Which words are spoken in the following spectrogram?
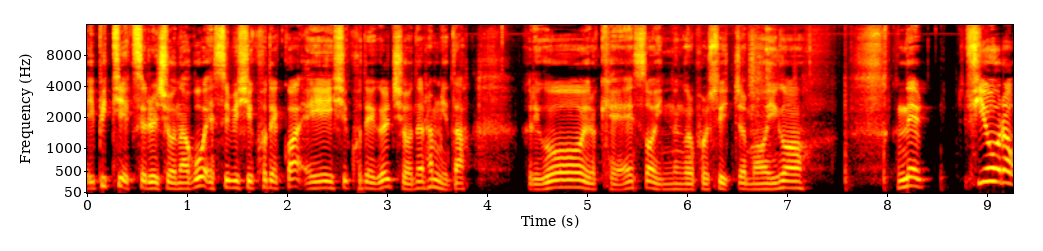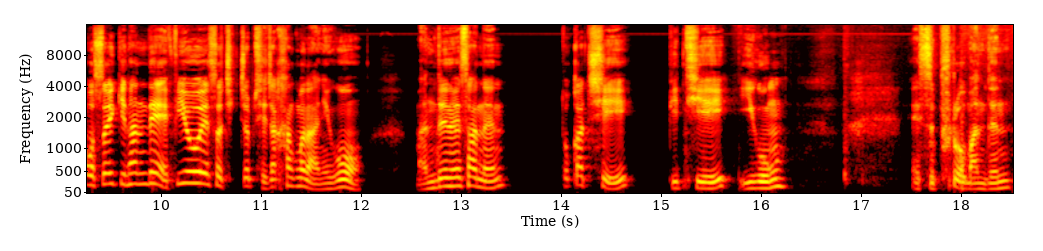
aptX를 지원하고 SBC 코덱과 AAC 코덱을 지원을 합니다. 그리고 이렇게 써 있는 걸 볼 수 있죠. 뭐 이거 근데 피오라고 써 있긴 한데 피오에서 직접 제작한 건 아니고 만든 회사는 똑같이 BTA 20 S 프로 만든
